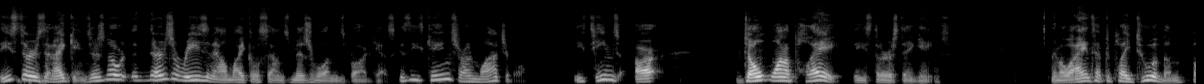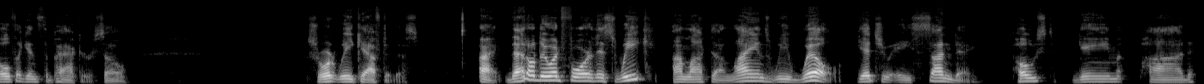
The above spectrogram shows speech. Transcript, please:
these Thursday night games, there's no there's a reason Al Michael sounds miserable on these broadcasts because these games are unwatchable. These teams are don't want to play these Thursday games. And the Lions have to play two of them, both against the Packers. So short week after this. All right, that'll do it for this week on Locked On Lions. We will get you a Sunday post game pod.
